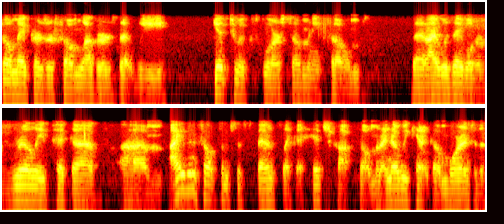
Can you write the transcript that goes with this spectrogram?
filmmakers or film lovers that we get to explore so many films that I was able to really pick up. Um, I even felt some suspense, like a Hitchcock film, and I know we can't go more into the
